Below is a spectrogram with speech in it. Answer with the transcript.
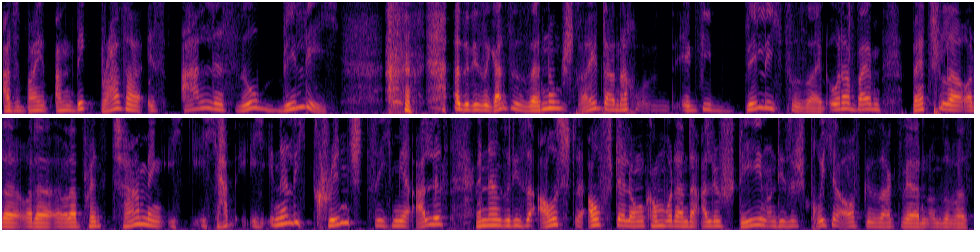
Also bei an Big Brother ist alles so billig. Also diese ganze Sendung schreit danach, irgendwie billig zu sein. Oder beim Bachelor oder, oder, oder Prince Charming. Ich, ich habe, ich innerlich cringed sich mir alles, wenn dann so diese Ausst Aufstellungen kommen, wo dann da alle stehen und diese Sprüche aufgesagt werden und sowas.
